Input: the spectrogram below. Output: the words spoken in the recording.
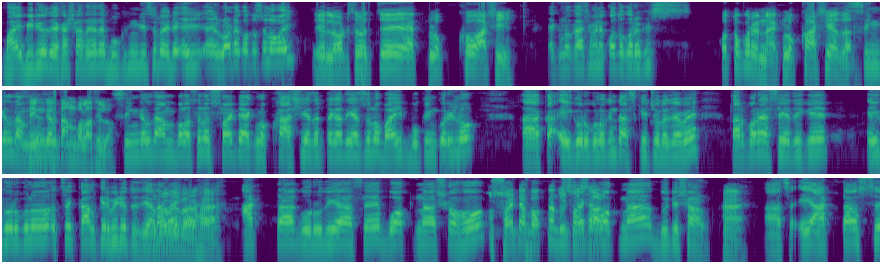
ভাই ভিডিও দেখার সাথে সাথে বুকিং দিয়েছিল। এটা এই লটে কত ছিল ভাই? এই লট ছিল হচ্ছে এক লক্ষ আশি। এক লক্ষ আশি মানে কত করে ফিস কত করে না? এক লক্ষ আশি হাজার। সিঙ্গেল দাম সিঙ্গেল দাম বলা ছিল। সিঙ্গেল দাম বলা ছিল। ছয়টা এক লক্ষ আশি হাজার টাকা দিয়েছিল ভাই বুকিং করিল। এই গরুগুলো কিন্তু আজকেই চলে যাবে। তারপরে আছে এদিকে এই গরুগুলো হচ্ছে কালকের ভিডিওতে দেওয়া না ভাই? রবিবার হ্যাঁ। আটটা গরু দেওয়া আছে বকনা সহ। ছয়টা বকনা দুইটা ছয়টা বকনা দুইটা ষাড় হ্যাঁ। আচ্ছা এই আটটা হচ্ছে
